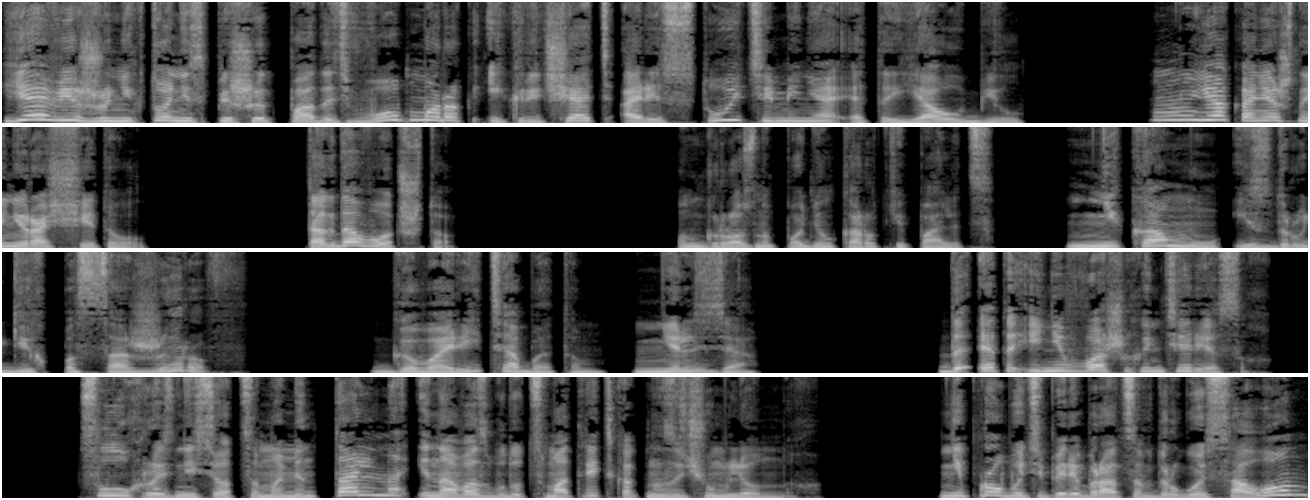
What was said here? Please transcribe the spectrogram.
Я вижу, никто не спешит падать в обморок и кричать «Арестуйте меня, это я убил». Я, конечно, не рассчитывал. Тогда вот что. Он грозно поднял короткий палец. Никому из других пассажиров говорить об этом нельзя. Да это и не в ваших интересах. Слух разнесется моментально, и на вас будут смотреть, как на зачумленных. Не пробуйте перебраться в другой салон,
